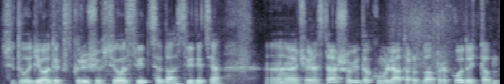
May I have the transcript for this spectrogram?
світлодіодик, скоріше всього, світиться, да, світиться е, через те, що від акумулятора туди приходить там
